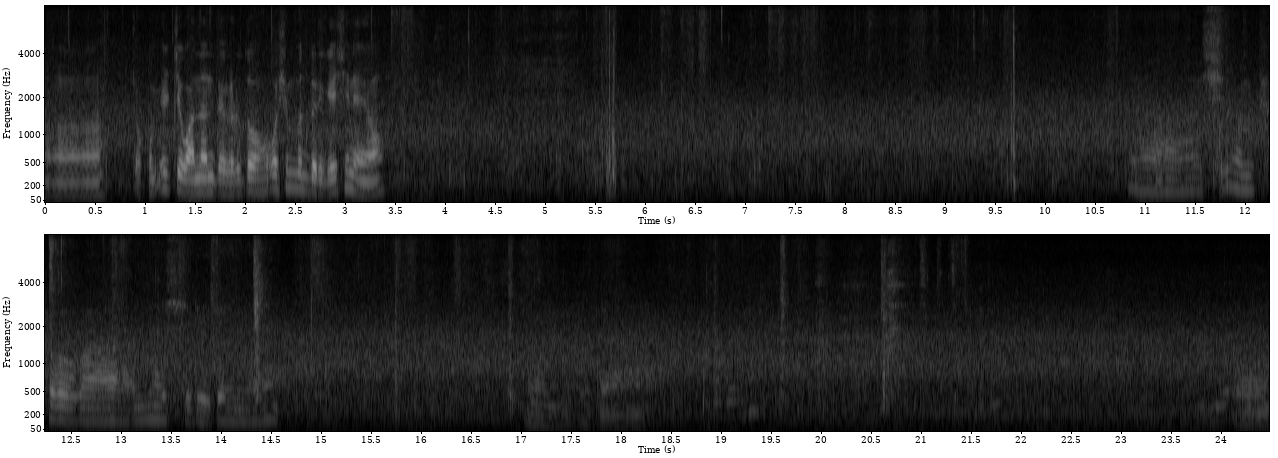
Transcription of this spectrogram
어, 조금 일찍 왔는데 그래도 오신 분들이 계시네요 아, 시험표가 안내실이 돼 있네. 음, 보자. 어.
